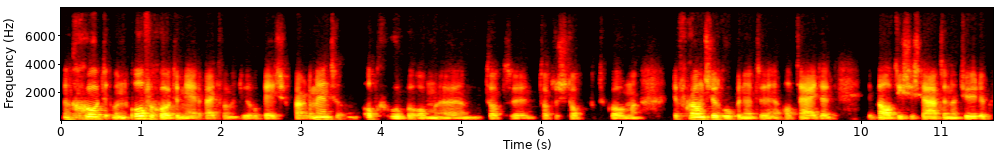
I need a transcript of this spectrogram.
een, grote, een overgrote meerderheid van het Europese parlement opgeroepen om tot, tot de stop te komen. De Fransen roepen het altijd, de Baltische staten natuurlijk,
